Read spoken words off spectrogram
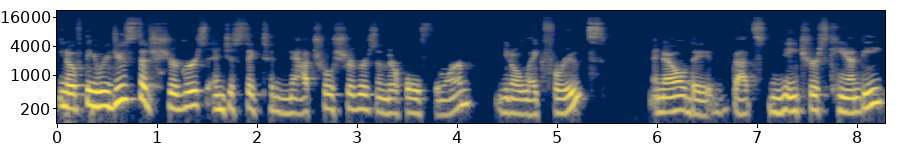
you know, if they reduce the sugars and just stick to natural sugars in their whole form, you know, like fruits, you know, they that's nature's candy.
